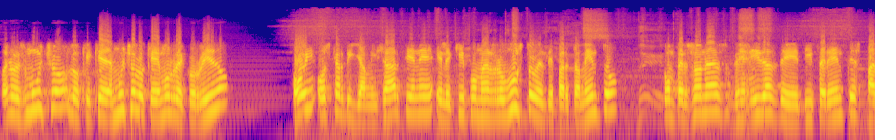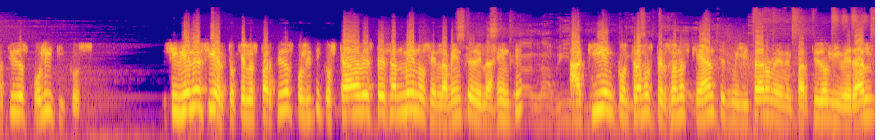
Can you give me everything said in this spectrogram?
Bueno, es mucho lo que queda, mucho lo que hemos recorrido Hoy Oscar Villamizar tiene el equipo más robusto del departamento con personas venidas de diferentes partidos políticos. Si bien es cierto que los partidos políticos cada vez pesan menos en la mente de la gente, aquí encontramos personas que antes militaron en el Partido Liberal,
